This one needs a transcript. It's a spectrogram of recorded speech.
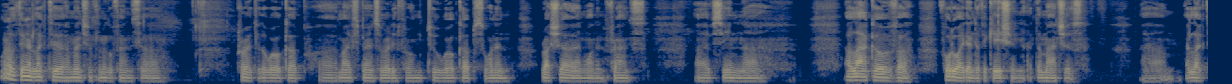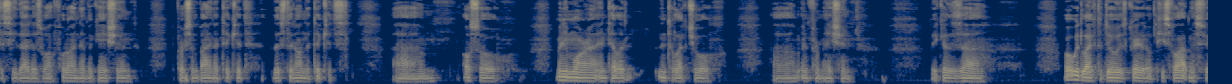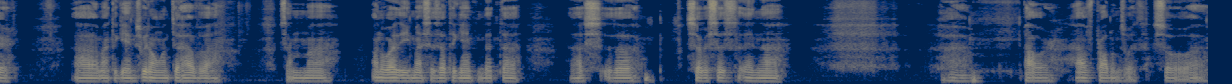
One other thing I'd like to mention, Flamingo fans, uh, prior to the World Cup, uh, my experience already from two World Cups, one in Russia and one in France. I've seen uh, a lack of uh, photo identification at the matches. Um, I'd like to see that as well. Photo identification, the person buying a ticket listed on the tickets. Um, also, many more uh, intelli- intellectual um, information because uh, what we'd like to do is create a peaceful atmosphere um, at the games. We don't want to have uh, some uh, unworthy messes at the game that uh, uh, the services in uh, um, power have problems with. So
